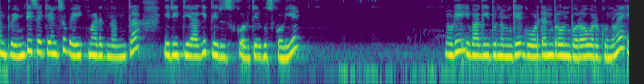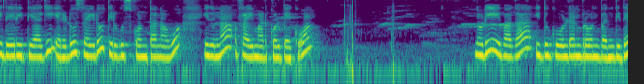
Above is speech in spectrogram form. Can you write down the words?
ಒಂದು ಟ್ವೆಂಟಿ ಸೆಕೆಂಡ್ಸು ವೆಯ್ಟ್ ಮಾಡಿದ ನಂತರ ಈ ರೀತಿಯಾಗಿ ತಿರ್ಗಿಸ್ಕೊಳಿ ತಿರುಗಿಸ್ಕೊಳ್ಳಿ ನೋಡಿ, ಇವಾಗ ಇದು ನಮಗೆ ಗೋಲ್ಡನ್ ಬ್ರೌನ್ ಬರೋವರೆಗೂ ಇದೇ ರೀತಿಯಾಗಿ ಎರಡೂ ಸೈಡು ತಿರುಗಿಸ್ಕೊಳ್ತಾ ನಾವು ಇದನ್ನು ಫ್ರೈ ಮಾಡ್ಕೊಳ್ಬೇಕು. ನೋಡಿ, ಇವಾಗ ಇದು ಗೋಲ್ಡನ್ ಬ್ರೌನ್ ಬಂದಿದೆ.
